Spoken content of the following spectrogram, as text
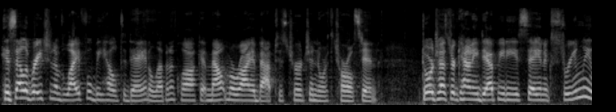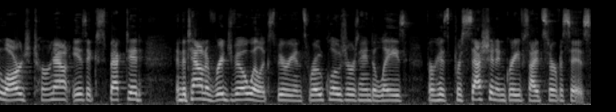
His celebration of life will be held today at 11 o'clock at Mount Moriah Baptist Church in North Charleston. Dorchester County deputies say an extremely large turnout is expected, and the town of Ridgeville will experience road closures and delays for his procession and graveside services.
